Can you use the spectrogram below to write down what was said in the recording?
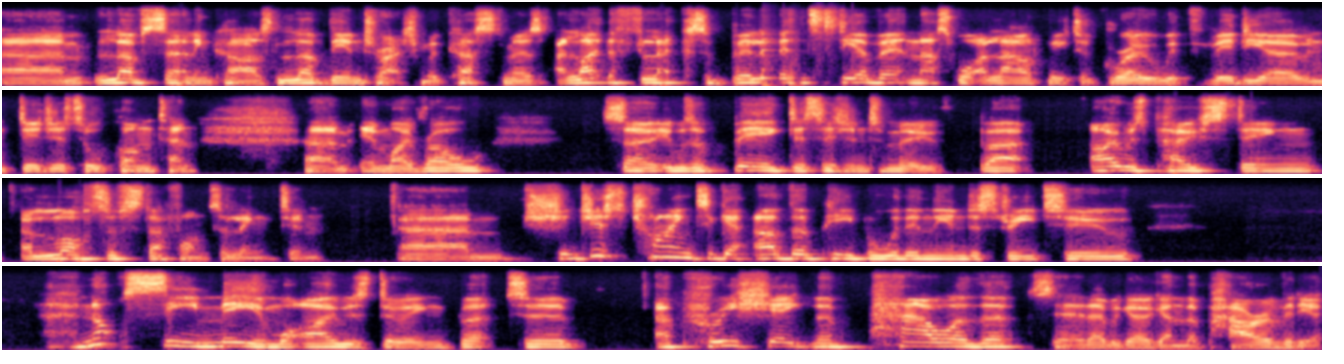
Um, love selling cars, love the interaction with customers. I like the flexibility of it, and that's what allowed me to grow with video and digital content um, in my role. So it was a big decision to move, but I was posting a lot of stuff onto LinkedIn, um, just trying to get other people within the industry to not see me and what I was doing, but to appreciate the power that there we go again the power of video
